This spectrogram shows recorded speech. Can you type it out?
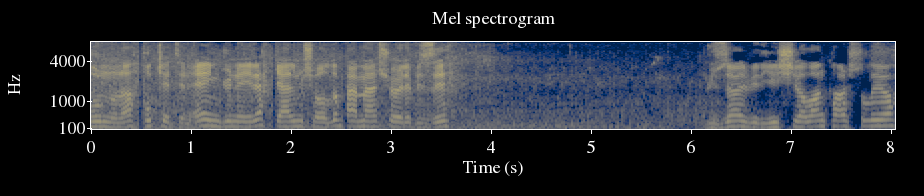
burnuna Phuket'in en güneyine gelmiş oldum. Hemen şöyle bizi güzel bir yeşil alan karşılıyor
